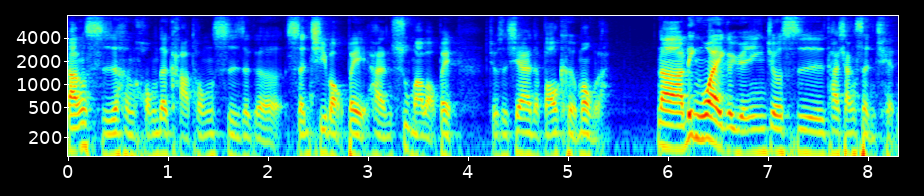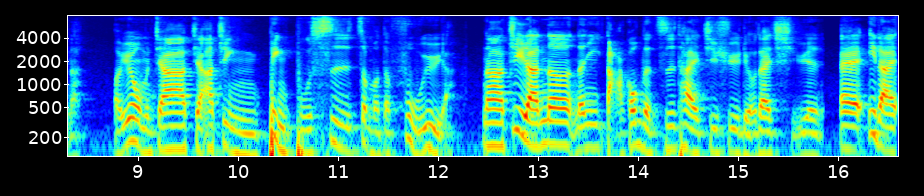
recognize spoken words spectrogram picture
当时很红的卡通是这个神奇宝贝和数码宝贝，就是现在的宝可梦啦。那另外一个原因就是他想省钱呐，啊，因为我们家家境并不是这么的富裕啊。那既然呢能以打工的姿态继续留在祈愿，哎，一来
